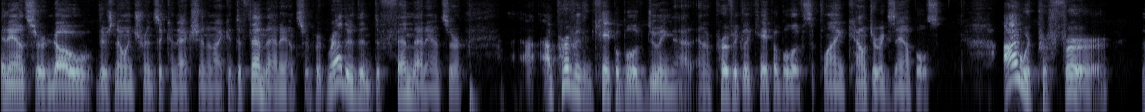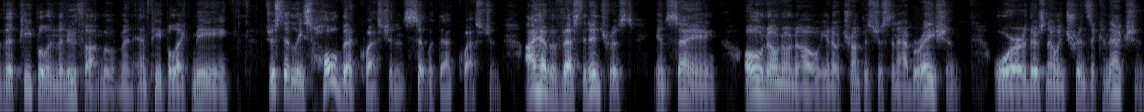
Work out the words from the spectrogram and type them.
an answer, no, there's no intrinsic connection, and I could defend that answer. But rather than defend that answer, I'm perfectly capable of doing that, and I'm perfectly capable of supplying counter examples. I would prefer that people in the New Thought movement and people like me just at least hold that question and sit with that question. I have a vested interest in saying, oh, no, no, no, you know, Trump is just an aberration, or there's no intrinsic connection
